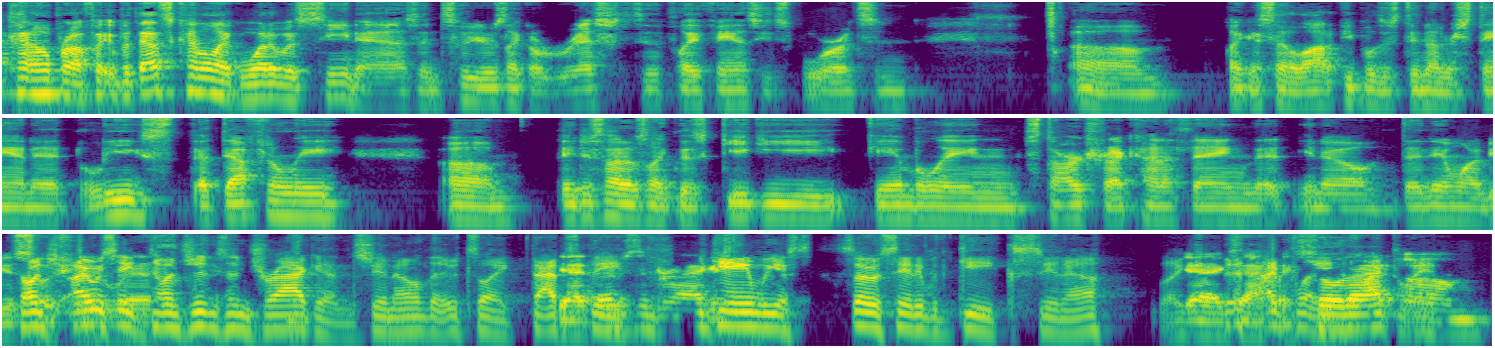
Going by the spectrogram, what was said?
kind of profit. But that's kind of like what it was seen as until there's like a risk to play fantasy sports. And um, like I said, a lot of people just didn't understand it. Leagues that definitely um, they just thought it was like this geeky gambling Star Trek kind of thing that you know they didn't want to be associated. I would say with. Dungeons and Dragons. You know, it's like that's yeah, the, the, game we associated with geeks. You know, like yeah, exactly. Played, so that um,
